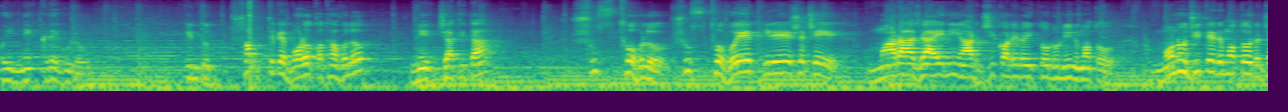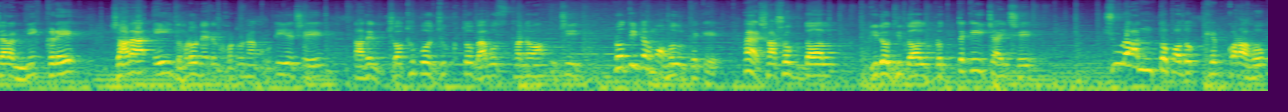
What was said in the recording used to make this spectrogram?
ওই নেকড়েগুলো। কিন্তু সব থেকে বড় কথা হলো, নির্যাতিতা সুস্থ হলো, সুস্থ হয়ে ফিরে এসেছে। মারা যায়নি আরজি করের ওই তরুণীর মতো। মনোজিতের মতো যারা নেকড়ে যারা এই ধরনের ঘটনা ঘটিয়েছে, তাদের যথোপযুক্ত ব্যবস্থা নেওয়া উচিত প্রতিটা মহল থেকে। হ্যাঁ শাসক দল, বিরোধী দল প্রত্যেকেই চাইছে চূড়ান্ত পদক্ষেপ করা হোক।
